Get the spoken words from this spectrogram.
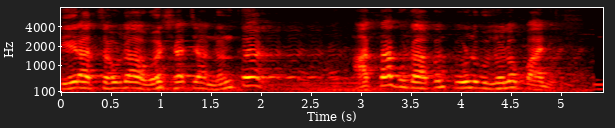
तेरा चौदा वर्षाच्या नंतर आता कुठं आपण तोंड बुजवलं पाणी?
